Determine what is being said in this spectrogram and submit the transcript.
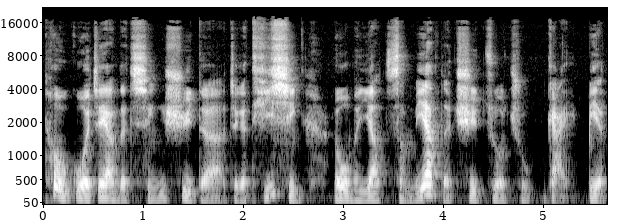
透过这样的情绪的这个提醒，而我们要怎么样的去做出改变。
